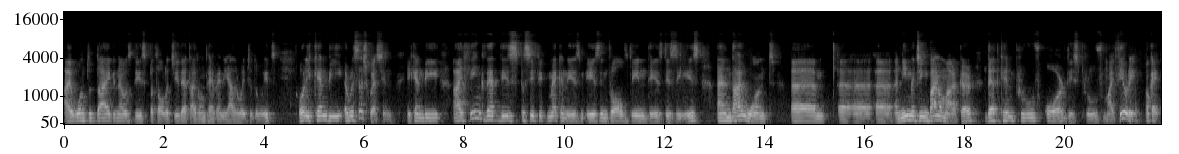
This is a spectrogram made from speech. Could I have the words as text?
I want to diagnose this pathology that I don't have any other way to do it. Or it can be a research question. It can be, I think that this specific mechanism is involved in this disease, and I want um, uh, an imaging biomarker that can prove or disprove my theory. Okay,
